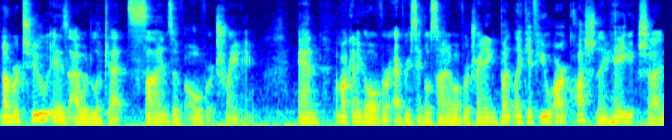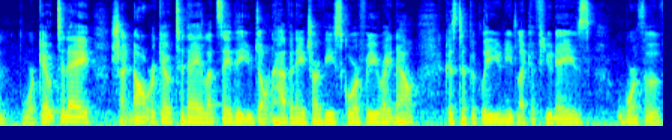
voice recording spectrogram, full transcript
number two is I would look at signs of overtraining. And I'm not going to go over every single sign of overtraining, but like if you are questioning, hey, should I work out today? Should I not work out today? Let's say that you don't have an HRV score for you right now, because typically you need like a few days worth of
